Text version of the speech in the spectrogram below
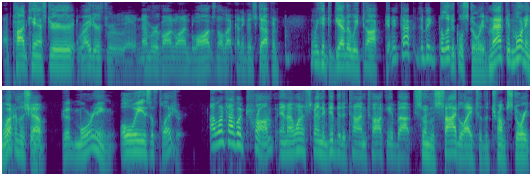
a podcaster, writer for a number of online blogs and all that kind of good stuff. And when we get together, we talk, we talk the big political stories. Matt, good morning. Welcome to the show. Good morning. Always a pleasure. I want to talk about Trump, and I want to spend a good bit of time talking about some of the sidelights of the Trump story.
